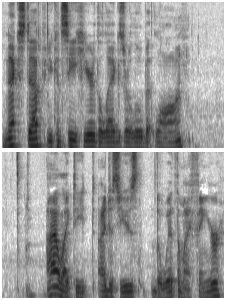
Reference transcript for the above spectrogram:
Next step, you can see here the legs are a little bit long. I like to, I just use the width of my finger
